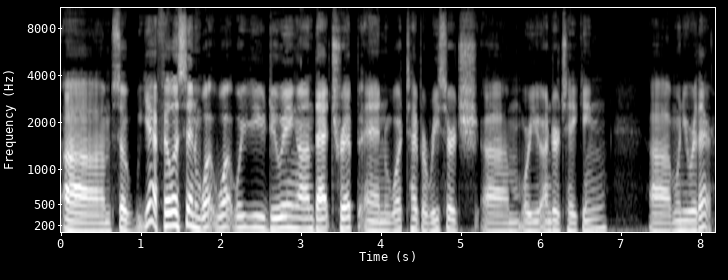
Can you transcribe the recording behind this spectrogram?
Um, so yeah, fill us in. What what were you doing on that trip, and what type of research um, were you undertaking uh, when you were there?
